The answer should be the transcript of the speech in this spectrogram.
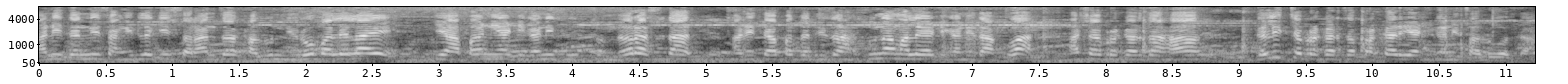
आणि त्यांनी सांगितलं की सरांचा खालून निरोप आलेला आहे की आपण या ठिकाणी खूप सुंदर असतात आणि त्या पद्धतीचा हसून आम्हाला या ठिकाणी दाखवा. अशा प्रकारचा हा गलिच्छ प्रकारचा प्रकार या ठिकाणी चालू होता.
